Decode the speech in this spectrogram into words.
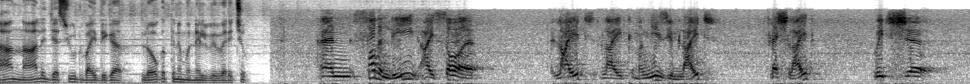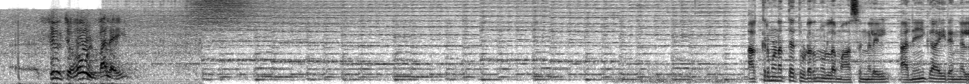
ആ നാല് ജസ്യൂട്ട് വൈദികർ ലോകത്തിനു മുന്നിൽ വിവരിച്ചു. And suddenly I saw a light like magnesium light, flashlight, which uh, filled the whole valley. ആക്രമണത്തെ തുടർന്നുള്ള മാസങ്ങളിൽ അനേകായിരങ്ങൾ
